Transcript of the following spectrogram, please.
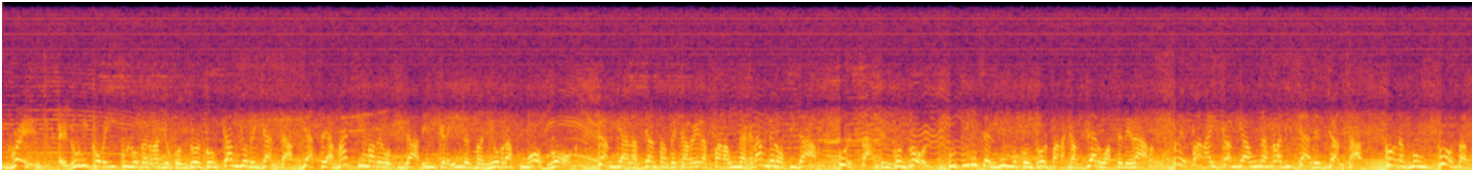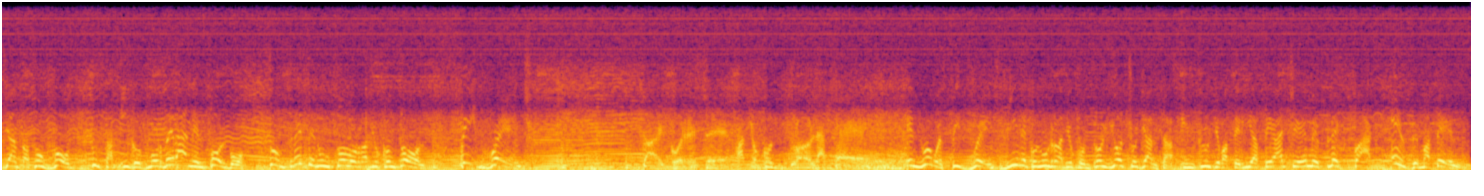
Speed Range, el único vehículo de radiocontrol con cambio de llanta, ya sea máxima velocidad, increíbles maniobras u off-road. Cambia las llantas de carrera para una gran velocidad. Tú estás en control. Utiliza el mismo control para cambiar o acelerar. Prepara y cambia unas radicales llantas. Con las monstruosas llantas off-road, tus amigos morderán el polvo. Son tres en un solo radiocontrol. Speed Range. Psycho RC, radiocontrólate. El nuevo Speed Range viene con un radiocontrol y ocho llantas. Incluye batería THM Flex Pack. Es de Mattel.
